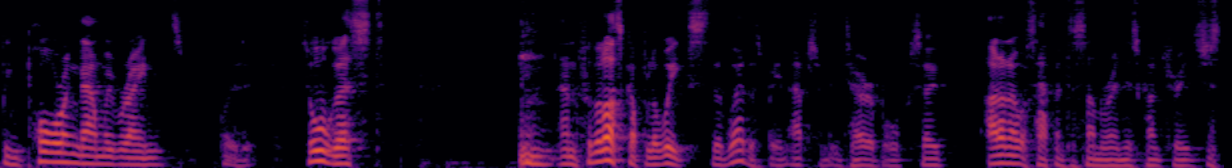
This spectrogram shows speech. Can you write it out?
been pouring down with rain. It's what is it? It's August, and for the last couple of weeks, the weather's been absolutely terrible. So I don't know what's happened to summer in this country. It's just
